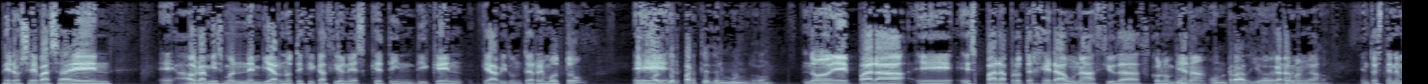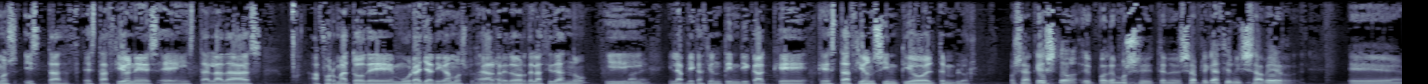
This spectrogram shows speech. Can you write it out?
pero se basa en eh, ahora mismo en enviar notificaciones que te indiquen que ha habido un terremoto. En eh, cualquier parte del mundo. No, eh, para, es para proteger a una ciudad colombiana. Un, radio. Bucaramanga. Entonces tenemos estaciones instaladas a formato de muralla, digamos, alrededor de la ciudad, ¿no? Y, y, la aplicación te indica qué, qué estación sintió el temblor. O sea que esto podemos tener esa aplicación y saber eh,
